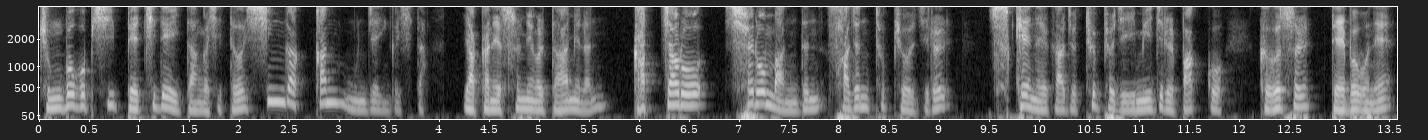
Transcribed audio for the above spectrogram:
중복 없이 배치되어 있다는 것이 더 심각한 문제인 것이다. 약간의 설명을 더하면 가짜로 새로 만든 사전투표지를 스캔해가지고 투표지 이미지를 받고 그것을 대법원에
